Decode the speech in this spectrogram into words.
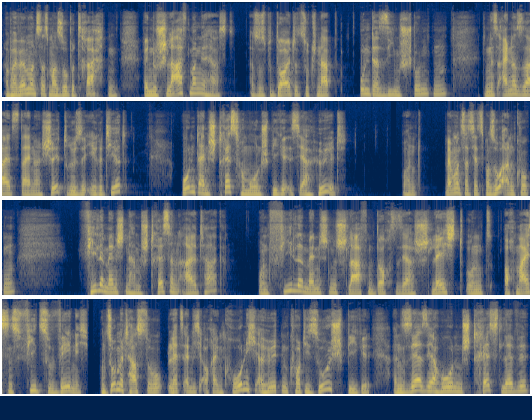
Aber wenn wir uns das mal so betrachten, wenn du Schlafmangel hast, also es bedeutet so knapp unter sieben Stunden, dann ist einerseits deine Schilddrüse irritiert und dein Stresshormonspiegel ist erhöht. Und wenn wir uns das jetzt mal so angucken, viele Menschen haben Stress im Alltag und viele Menschen schlafen doch sehr schlecht und auch meistens viel zu wenig. Und somit hast du letztendlich auch einen chronisch erhöhten Cortisolspiegel, einen sehr, sehr hohen Stresslevel,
